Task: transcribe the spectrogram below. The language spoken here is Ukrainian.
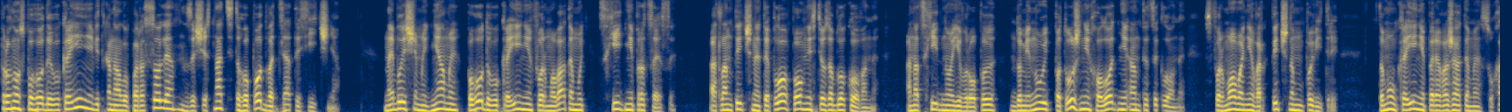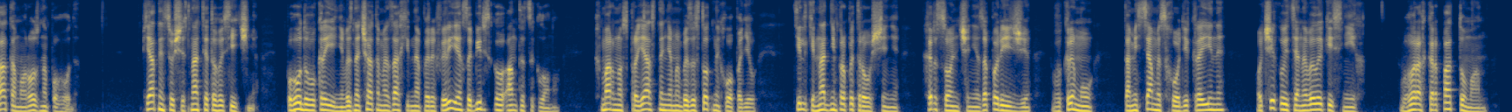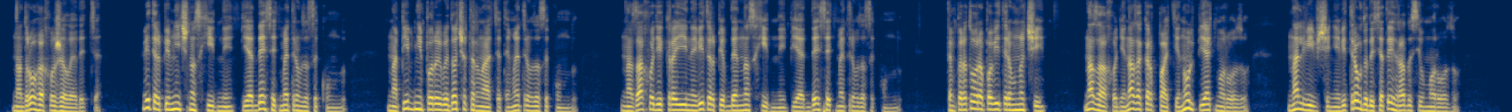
Прогноз погоди в Україні від каналу Парасоля з 16 по 20 січня. Найближчими днями погоду в Україні формуватимуть східні процеси. Атлантичне тепло повністю заблоковане, а над Східною Європою домінують потужні холодні антициклони, сформовані в арктичному повітрі, тому в Україні переважатиме суха та морозна погода. П'ятницю 16 січня Погоду в Україні визначатиме західна периферія Сибірського антициклону, хмарно з проясненнями без істотних опадів, тільки на Дніпропетровщині, Херсонщині, Запоріжжі, в Криму та місцями сході країни очікується невеликий сніг, в горах Карпат туман, на дорогах ожеледиться. Вітер північно-східний 5-10 метрів за секунду, на півдні пориви до 14 метрів за секунду. На заході країни вітер південно-східний 5-10 метрів за секунду. Температура повітря вночі. На заході, на Закарпатті 0,5 морозу. На Львівщині від 3 до 10 градусів морозу.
